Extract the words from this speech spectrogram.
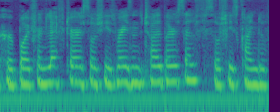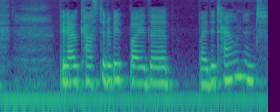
her boyfriend left her, so she's raising the child by herself. So she's kind of been outcasted a bit by the by the town, and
